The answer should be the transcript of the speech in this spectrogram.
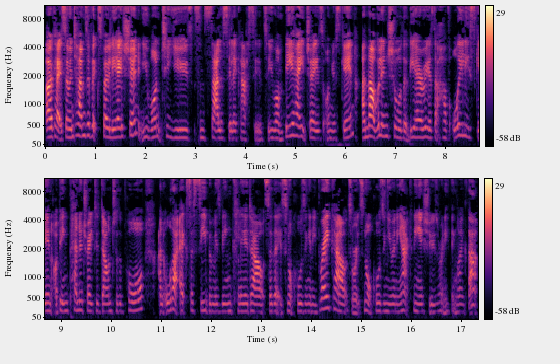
Okay, so in terms of exfoliation, you want to use some salicylic acid. So you want BHAs on your skin and that will ensure that the areas that have oily skin are being penetrated down to the pore and all that excess sebum is being cleared out so that it's not causing any breakouts or it's not causing you any acne issues or anything like that.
